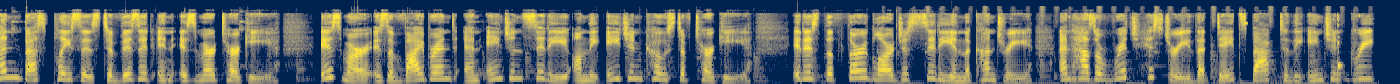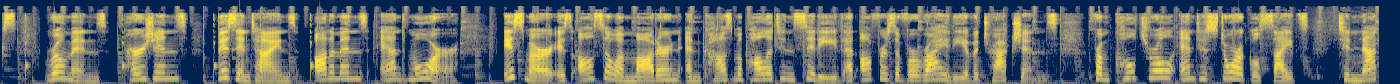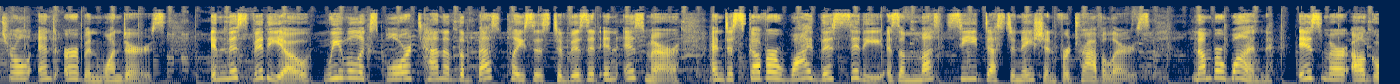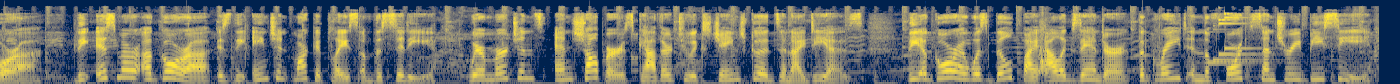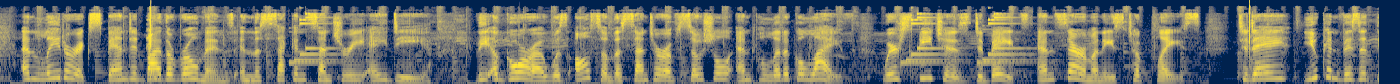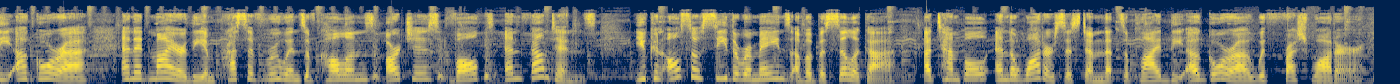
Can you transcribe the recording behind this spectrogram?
10 Best Places to Visit in Izmir, Turkey. Izmir is a vibrant and ancient city on the Aegean coast of Turkey. It is the third largest city in the country and has a rich history that dates back to the ancient Greeks, Romans, Persians, Byzantines, Ottomans, and more. Izmir is also a modern and cosmopolitan city that offers a variety of attractions, from cultural and historical sites to natural and urban wonders. In this video, we will explore 10 of the best places to visit in Izmir and discover why this city is a must-see destination for travelers. Number 1. Izmir Agora The Izmir Agora is the ancient marketplace of the city, where merchants and shoppers gather to exchange goods and ideas. The Agora was built by Alexander the Great in the 4th century BC and later expanded by the Romans in the 2nd century AD. The Agora was also the center of social and political life, where speeches, debates, and ceremonies took place. Today, you can visit the Agora and admire the impressive ruins of columns, arches, vaults, and fountains. You can also see the remains of a basilica, a temple, and the water system that supplied the agora with fresh water.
